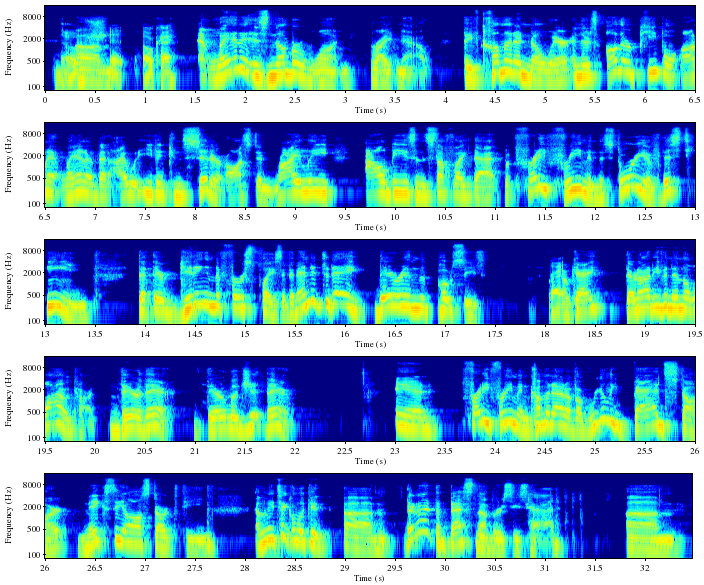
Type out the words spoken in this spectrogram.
No um, shit. Okay. Atlanta is number one right now. They've come out of nowhere, and there's other people on Atlanta that I would even consider Austin Riley, Albies, and stuff like that. But Freddie Freeman, the story of this team that they're getting in the first place. If it ended today, they're in the postseason. Right. Okay. They're not even in the wild card. They're there. They're legit there. And Freddie Freeman coming out of a really bad start makes the All Star team. And let me take a look at. Um, they're not the best numbers he's had. Um,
